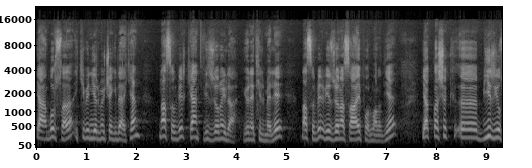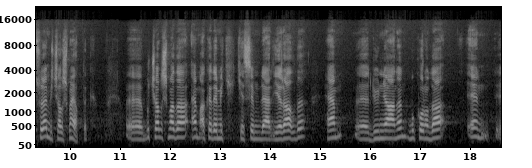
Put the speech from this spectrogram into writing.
Yani Bursa 2023'e giderken nasıl bir kent vizyonuyla yönetilmeli, nasıl bir vizyona sahip olmalı diye yaklaşık e, bir yıl süren bir çalışma yaptık. E, bu çalışmada hem akademik kesimler yer aldı hem e, dünyanın bu konuda en e,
